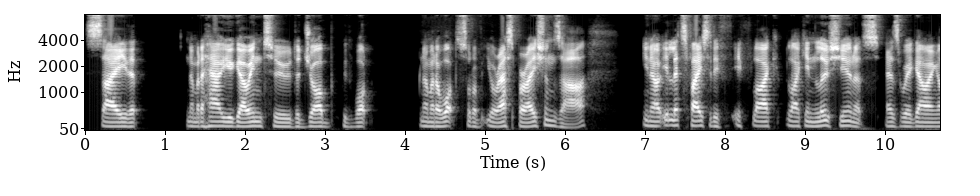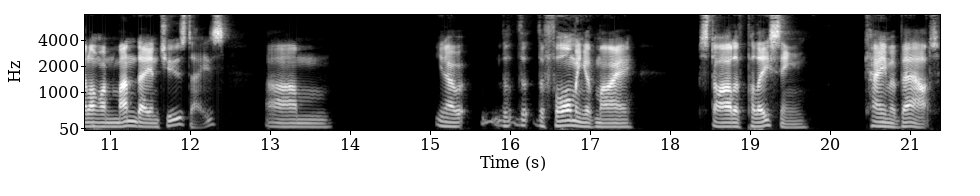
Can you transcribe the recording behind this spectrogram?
say that no matter how you go into the job with what, no matter what sort of your aspirations are, you know, it, let's face it, if, if like, like in loose units, as we're going along on Monday and Tuesdays, um, you know, the, the, the forming of my style of policing came about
